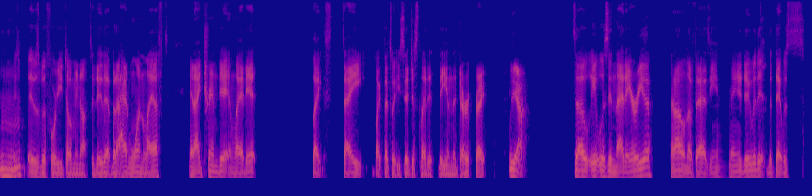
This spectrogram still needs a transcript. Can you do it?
Mhm. it was before you told me not to do that, but I had one left and I trimmed it and let it like stay like that's what you said, just let it be in the dirt, right? Yeah. So it was in that area. And I don't know if that has anything to do with it, but that was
